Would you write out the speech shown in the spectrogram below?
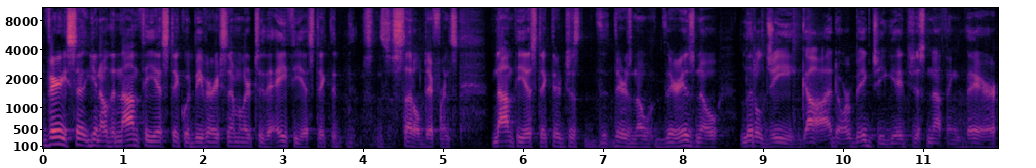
very, you know, the non-theistic would be very similar to the atheistic. The, the subtle difference. Non-theistic, there just there's no there is no little g God or big G. It's just nothing there.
